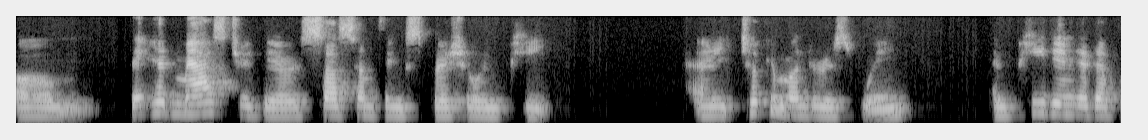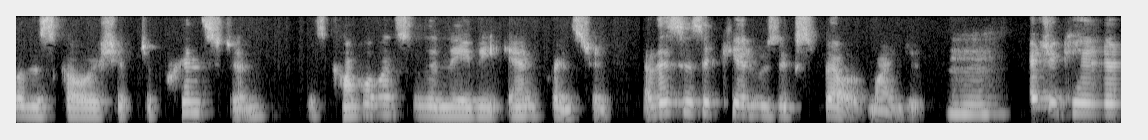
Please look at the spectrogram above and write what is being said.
um, they had mastered there saw something special in Pete. And he took him under his wing. And Pete ended up with a scholarship to Princeton, his compliments to the Navy and Princeton. Now, this is a kid who's expelled, mind you. Mm-hmm. Educator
